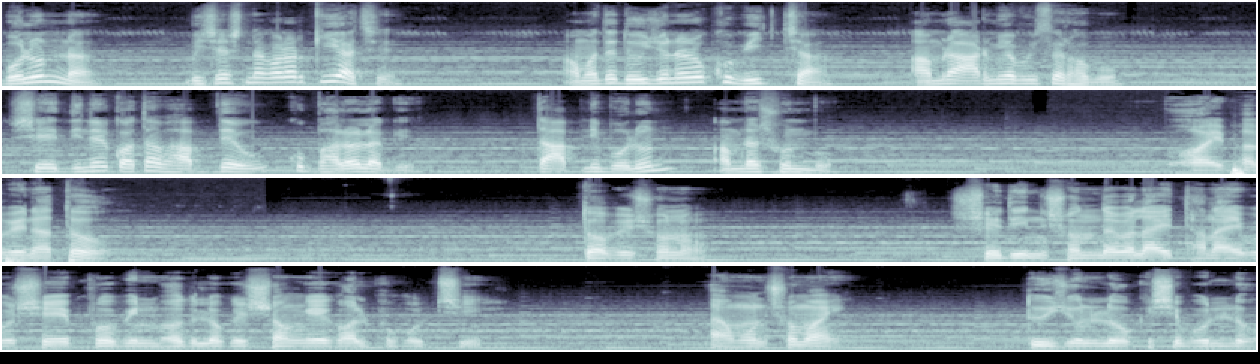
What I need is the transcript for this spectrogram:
বলুন না বিশ্বাস না করার কি আছে? আমাদের দুইজনেরও খুব ইচ্ছা আমরা আর্মি অফিসার হব। সেই দিনের কথা ভাবতেও খুব ভালো লাগে। তা আপনি বলুন আমরা শুনব। ভয় পাবে না তো? তবে শোনো সেদিন সন্ধ্যাবেলায় থানায় বসে প্রবীণ ভদ্রলোকের সঙ্গে গল্প করছি। এমন সময় দুইজন লোক এসে বলল,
